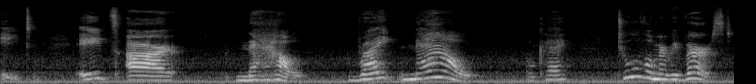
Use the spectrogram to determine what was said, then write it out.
eight. Eights are now right now. Okay? Two of them are reversed.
